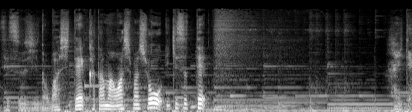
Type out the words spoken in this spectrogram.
背筋伸ばして肩回しましょう。息吸って。吐いて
